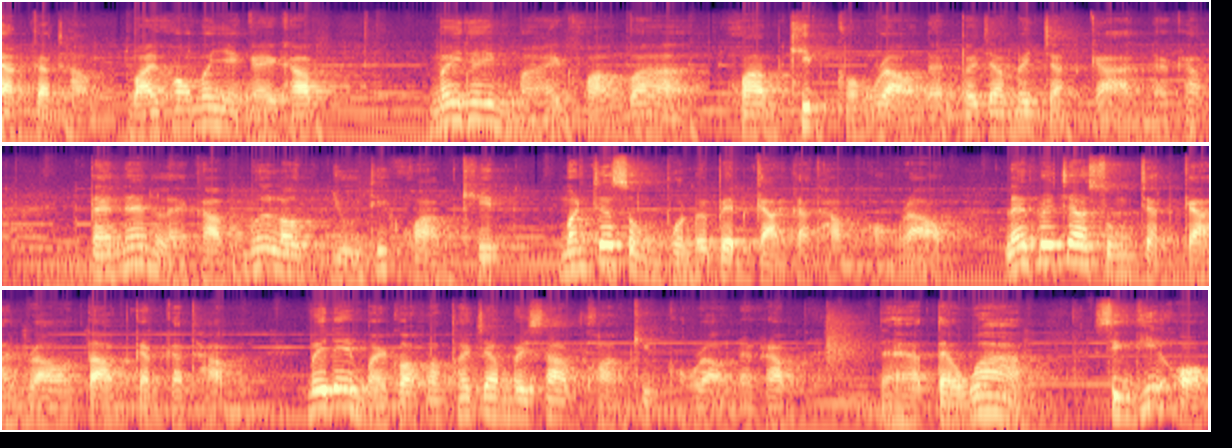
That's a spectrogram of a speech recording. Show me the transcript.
การกระทำหมายความว่ายังไงครับ ไม่ได้หมายความว่าความคิดของเรานั้นพระเจ้าไม่จัดการนะครับ แต่นั่นแหละครับเมื่อเราอยู่ที่ความคิด มันจะส่งผลมาเป็นการกระทำของเรา และพระเจ้าทรงจัดการเราตามการกระทำ ไม่ได้หมายความว่าพระเจ้าไม่ทราบความคิดของเรานะครับนะฮะแต่ว่าสิ่งที่ออก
